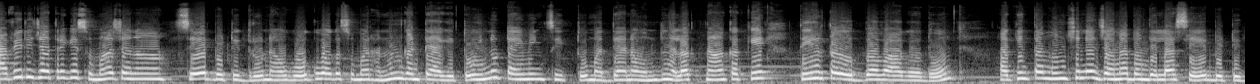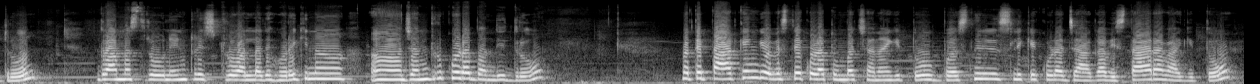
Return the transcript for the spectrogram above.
ಕಾವೇರಿ ಜಾತ್ರೆಗೆ ಸುಮಾರು ಜನ ಸೇರ್ಬಿಟ್ಟಿದ್ರು. ನಾವು ಹೋಗುವಾಗ ಸುಮಾರು ಹನ್ನೊಂದು ಗಂಟೆ ಆಗಿತ್ತು. ಇನ್ನೂ ಟೈಮಿಂಗ್ಸ್ ಇತ್ತು. ಮಧ್ಯಾಹ್ನ ಒಂದು ನಲವತ್ನಾಲ್ಕಕ್ಕೆ ತೀರ್ಥ ಉದ್ಭವ ಆಗೋದು. ಅದಕ್ಕಿಂತ ಮುಂಚೆನೇ ಜನ ಬಂದೆಲ್ಲ ಸೇರ್ಬಿಟ್ಟಿದ್ರು. ಗ್ರಾಮಸ್ಥರು, ನೆಂಟ್ರಿಸ್ಟ್ರು ಅಲ್ಲದೆ ಹೊರಗಿನ ಜನರು ಕೂಡ ಬಂದಿದ್ರು. ಮತ್ತು ಪಾರ್ಕಿಂಗ್ ವ್ಯವಸ್ಥೆ ಕೂಡ ತುಂಬ ಚೆನ್ನಾಗಿತ್ತು. ಬಸ್ ನಿಲ್ಲಿಸಲಿಕ್ಕೆ ಕೂಡ ಜಾಗ ವಿಸ್ತಾರವಾಗಿತ್ತು.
